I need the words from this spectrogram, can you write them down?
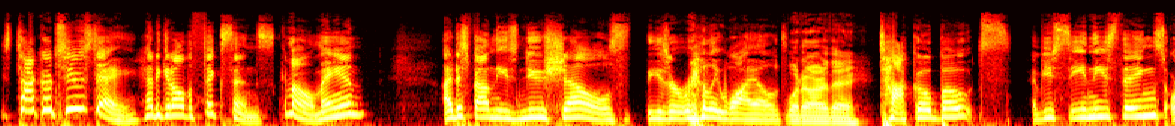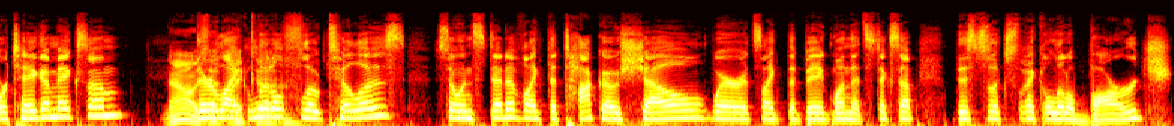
It's Taco Tuesday. Had to get all the fixins. Come on, man. I just found these new shells. These are really wild. What are they? Taco boats. Have you seen these things? Ortega makes them. No, They're like, like little a- flotillas. So instead of like the taco shell where it's like the big one that sticks up, this looks like a little barge,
